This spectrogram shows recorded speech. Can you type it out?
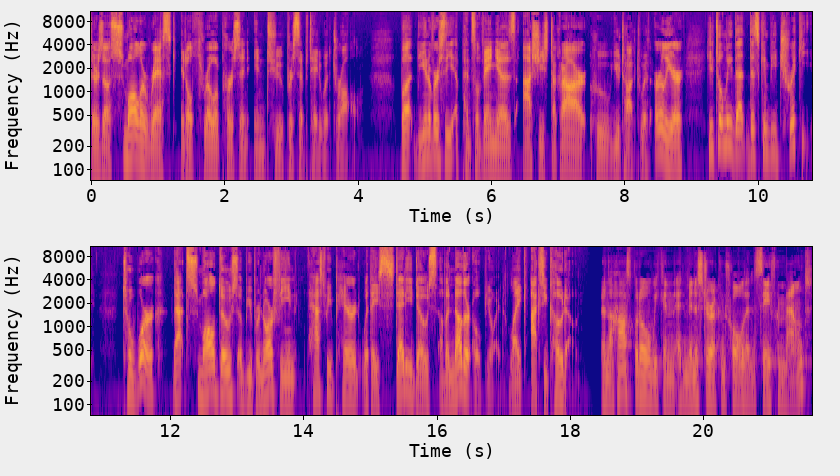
there's a smaller risk it'll throw a person into precipitated withdrawal. But the University of Pennsylvania's Ashish Thakrar, who you talked with earlier, he told me that this can be tricky. To work, that small dose of buprenorphine has to be paired with a steady dose of another opioid, like oxycodone. In the hospital, we can administer a controlled and safe amount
